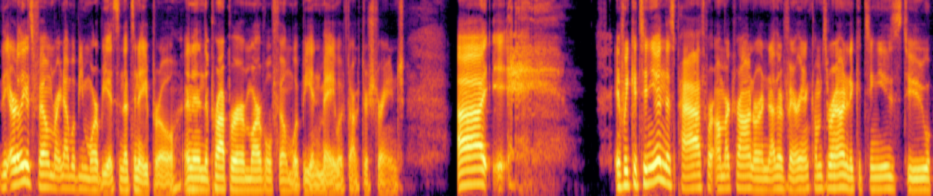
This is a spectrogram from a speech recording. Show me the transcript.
the earliest film right now would be Morbius, and that's in April, and then the proper Marvel film would be in May with Doctor Strange. Uh, if we continue in this path where Omicron or another variant comes around and it continues to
